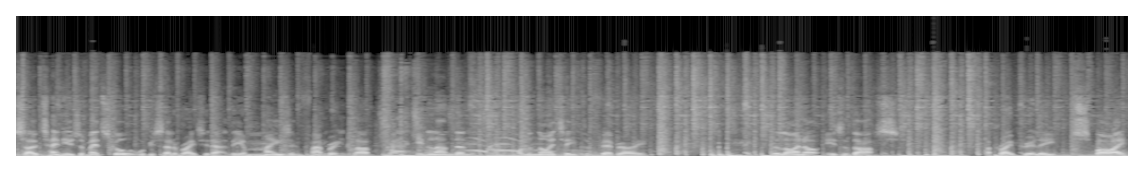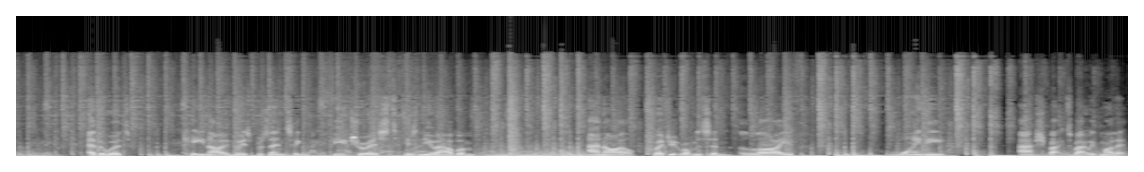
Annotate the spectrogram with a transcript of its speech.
So, 10 years of med school will be celebrated at the amazing Fabric Club in London on the 19th of February. The lineup is thus appropriately Spy, Etherwood, Keeno, who is presenting Futurist, his new album, Anile, Frederic Robinson live, Whiney, Ash back to back with Mullet,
